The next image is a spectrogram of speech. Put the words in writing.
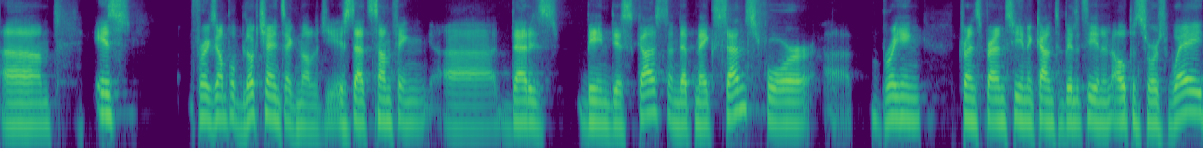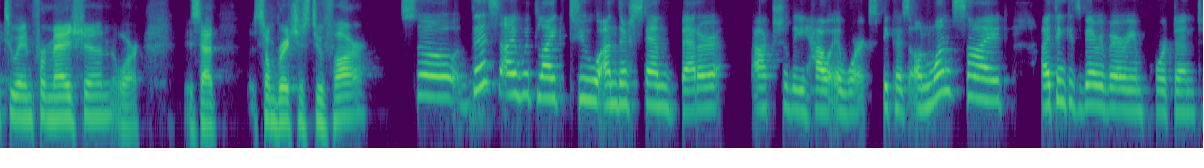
Um, is, for example, blockchain technology, is that something uh, that is being discussed and that makes sense for uh, bringing transparency and accountability in an open source way to information? Or is that some bridges too far? So, this I would like to understand better actually how it works because on one side, I think it's very, very important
